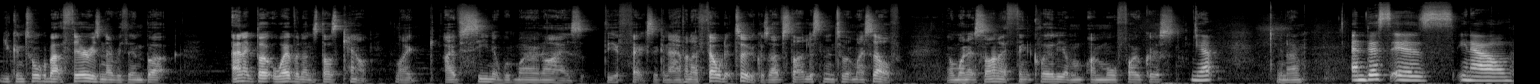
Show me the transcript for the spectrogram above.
you can talk about theories and everything, but anecdotal evidence does count. Like I've seen it with my own eyes, the effects it can have, and I felt it too because I've started listening to it myself. And when it's on, I think clearly. I'm I'm more focused. Yep. You know. And this is, you know,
